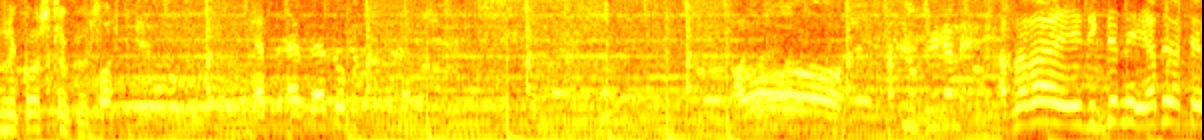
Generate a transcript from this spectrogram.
অনেক কষ্টকর। আপনারা এই দিক দিয়ে ইয়াতে যাচ্ছেন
